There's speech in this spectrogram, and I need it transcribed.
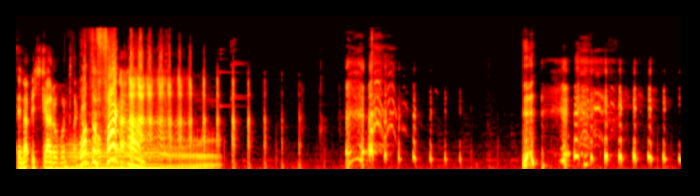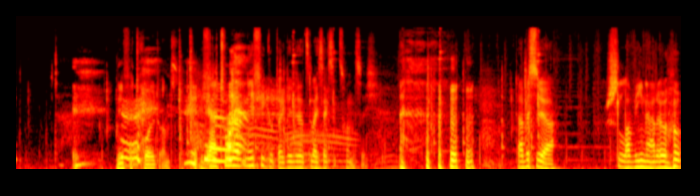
Den hab ich gerade runter. What the fuck, Mann? Nee, vertrollt uns. Wie viele Tode hat Nefi? Gut, da geht jetzt gleich 26. da bist du ja. Schlawiner, du.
